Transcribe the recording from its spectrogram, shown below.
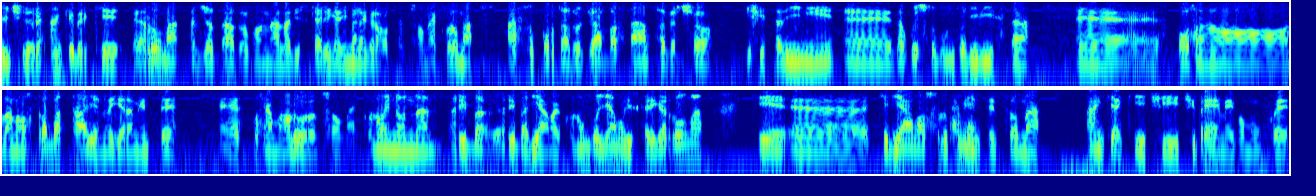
e inceneritore, anche perché eh, Roma ha già dato con la discarica di Melegrotta, insomma, ecco, Roma ha sopportato già abbastanza, perciò i cittadini eh, da questo punto di vista eh, sposano la nostra battaglia e noi chiaramente eh, sposiamo la loro. Insomma. Ecco, noi non riba- ribadiamo, ecco, non vogliamo discaricare Roma e eh, chiediamo assolutamente insomma, anche a chi ci, ci preme comunque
